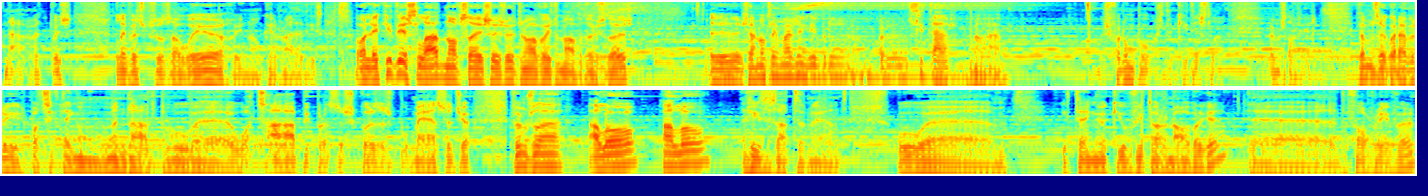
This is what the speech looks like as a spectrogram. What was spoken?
não, depois leva as pessoas ao erro e não quero nada disso. Olha, aqui deste lado, 966898922, eh, já não tem mais ninguém para, para citar, não é? Mas foram poucos daqui deste lado. Vamos lá ver. Vamos agora abrir. Pode ser que tenham mandado pelo uh, WhatsApp e por essas coisas, pelo Messenger. Vamos lá. Alô? Alô? Exatamente. O, uh, e tenho aqui o Vitor Nóbrega, uh, de Fall River.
